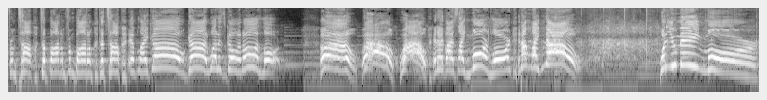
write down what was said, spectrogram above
from top to bottom, from bottom to top. I'm like, oh God, what is going on, Lord? Oh, wow, wow. And everybody's like, more, Lord. And I'm like, no. What do you mean, more?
